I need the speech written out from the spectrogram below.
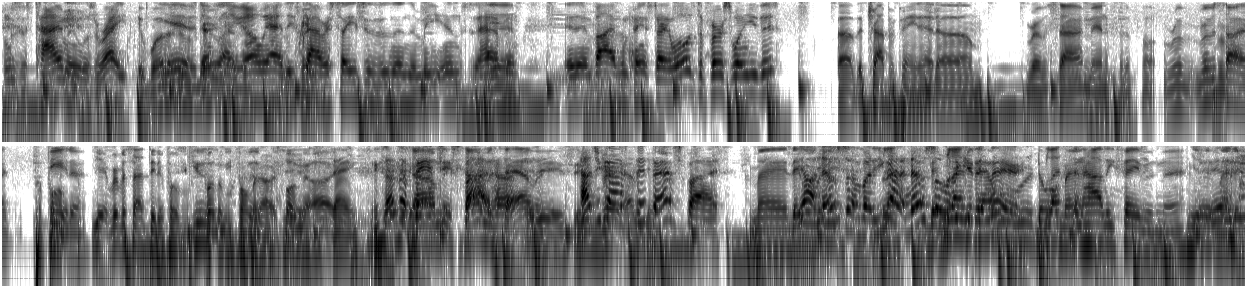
it was just timing was right. It was. Yeah, it was definitely. crazy. Like, oh, we had these crazy. conversations and then the meetings that happened, and then Vibe and Pain started. What was the first one you did? Uh, the trap and paint at um, Riverside, man, for the Fu- Riv- Riverside perform- Theater. Yeah, Riverside Theater for, Excuse for the performing for arts. performing yeah. arts. Dang. That's a Tom- fancy Tom spot, Mr. huh? It is. It How'd you guys get that spot? Man, they Y'all know somebody. You Blessed- gotta know someone to get in down we there. doing, Blessed and highly favored, man. Yeah, Yeah. man, they were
